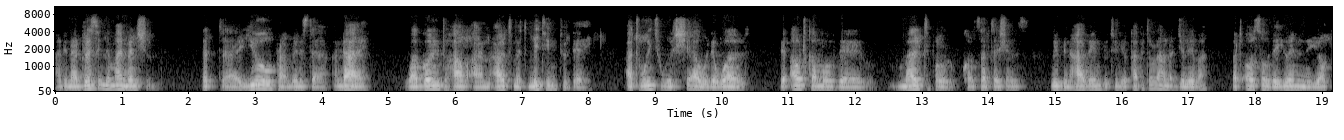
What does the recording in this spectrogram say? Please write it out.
And in addressing them, I mentioned that uh, you, Prime Minister, and I were going to have an ultimate meeting today at which we'll share with the world the outcome of the multiple consultations we've been having between your capital and Geneva, but also the UN in New York.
